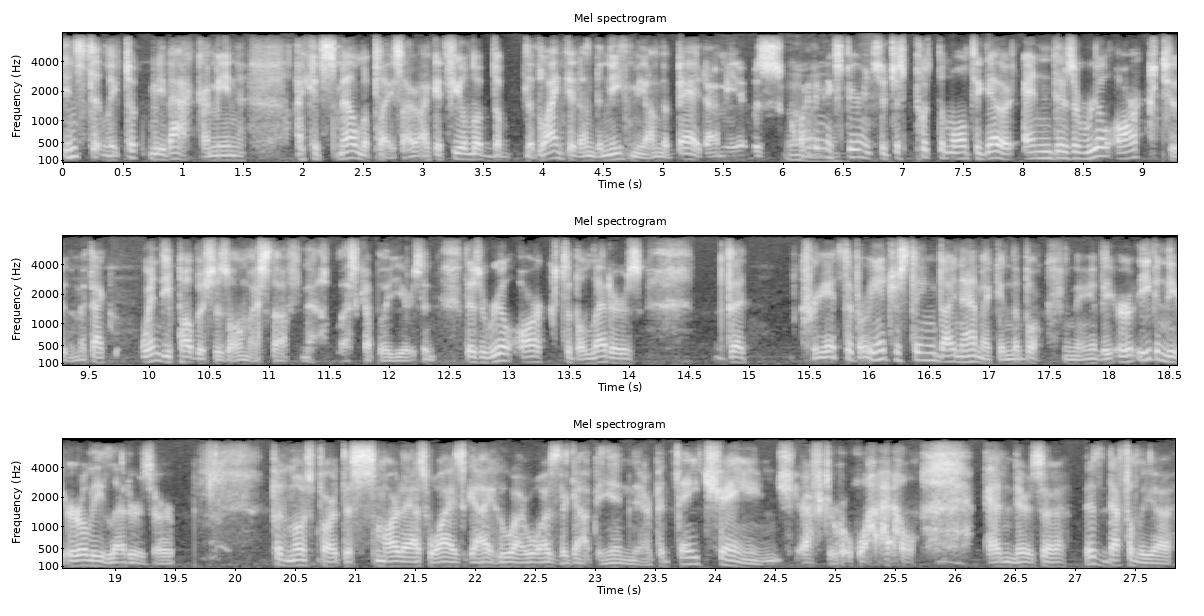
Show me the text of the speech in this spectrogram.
instantly took me back. I mean, I could smell the place. I, I could feel the, the, the, blanket underneath me on the bed. I mean, it was oh, quite oh, an experience to just put them all together. And there's a real arc to them. In fact, Wendy publishes all my stuff now, last couple of years. And there's a real arc to the letters that creates a very interesting dynamic in the book. The, the, even the early letters are, for the most part, the smart-ass wise guy who I was that got me in there. But they change after a while, and there's a there's definitely a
